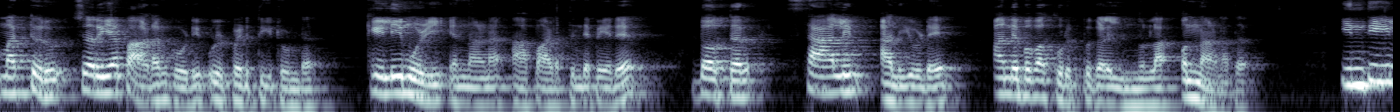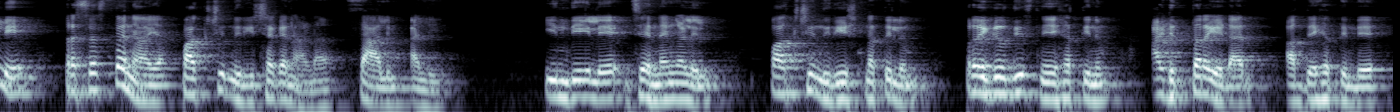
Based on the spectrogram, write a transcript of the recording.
മറ്റൊരു ചെറിയ പാഠം കൂടി ഉൾപ്പെടുത്തിയിട്ടുണ്ട്. കിളിമൊഴി എന്നാണ് ആ പാഠത്തിന്റെ പേര്. ഡോക്ടർ സാലിം അലിയുടെ അനുഭവക്കുറിപ്പുകളിൽ നിന്നുള്ള ഒന്നാണത്. ഇന്ത്യയിലെ പ്രശസ്തനായ പക്ഷി നിരീക്ഷകനാണ് സാലിം അലി. ഇന്ത്യയിലെ ജനങ്ങളിൽ പക്ഷി നിരീക്ഷണത്തിലും പ്രകൃതി സ്നേഹത്തിനും അടിത്തറയിടാൻ അദ്ദേഹത്തിന്റെ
